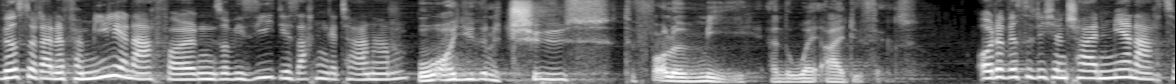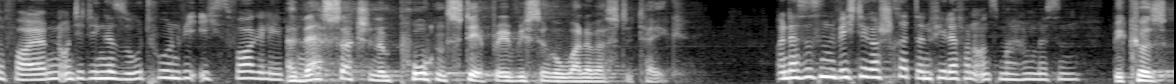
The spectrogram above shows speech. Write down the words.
Wirst du deiner Familie nachfolgen, so wie sie die Sachen getan haben? Or are you going to choose to follow me and the way I do things? Oder wirst du dich entscheiden, mir nachzufolgen und die Dinge so tun, wie ich es vorgelebt And habe? that's such an important step for every single one of us to take. Und das ist ein wichtiger Schritt, den viele von uns machen müssen. Because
